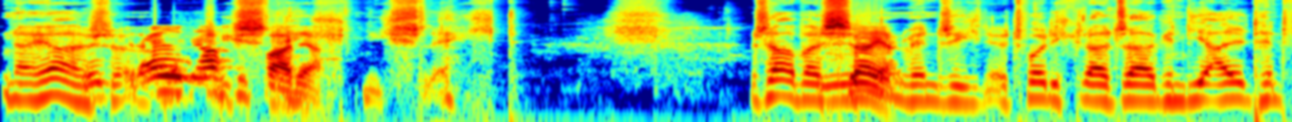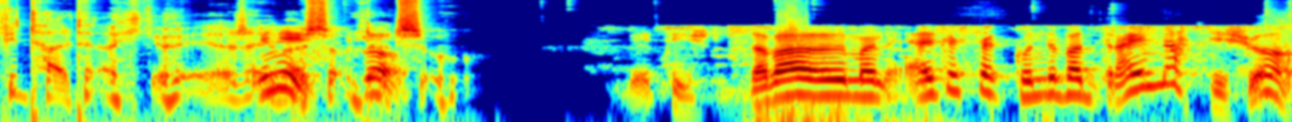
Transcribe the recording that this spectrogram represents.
Naja, 83 nicht schlecht, nicht schlecht. Ist aber schön, Naja. wenn sich, jetzt wollte ich gerade sagen, die Alten fit halten, ich gehöre ja Nee, schon so. dazu. Wirklich. Da war äh, mein ältester Kunde war 83, ja.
